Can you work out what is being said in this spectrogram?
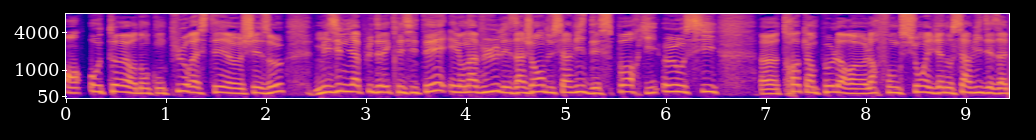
en hauteur, donc ont pu rester chez eux. Mais il n'y a plus d'électricité et on a vu les agents du service des sports qui, eux aussi, troquent un peu leur, leur fonction et viennent au service des habitants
